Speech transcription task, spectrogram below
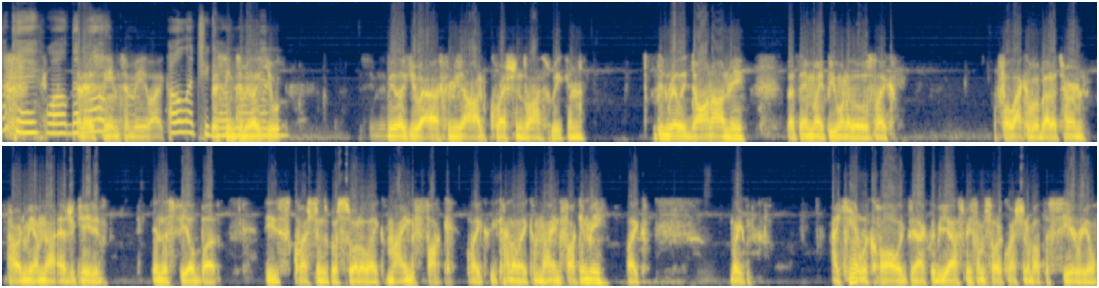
Okay, well then and it I'll, seemed to me like I'll let you it go. seemed to me like you it seemed to me like you were asking me odd questions last week, and it didn't really dawn on me that they might be one of those like, for lack of a better term, pardon me, I'm not educated in this field, but these questions were sort of like mind fuck, like kind of like mind fucking me, like like I can't recall exactly, but you asked me some sort of question about the cereal,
